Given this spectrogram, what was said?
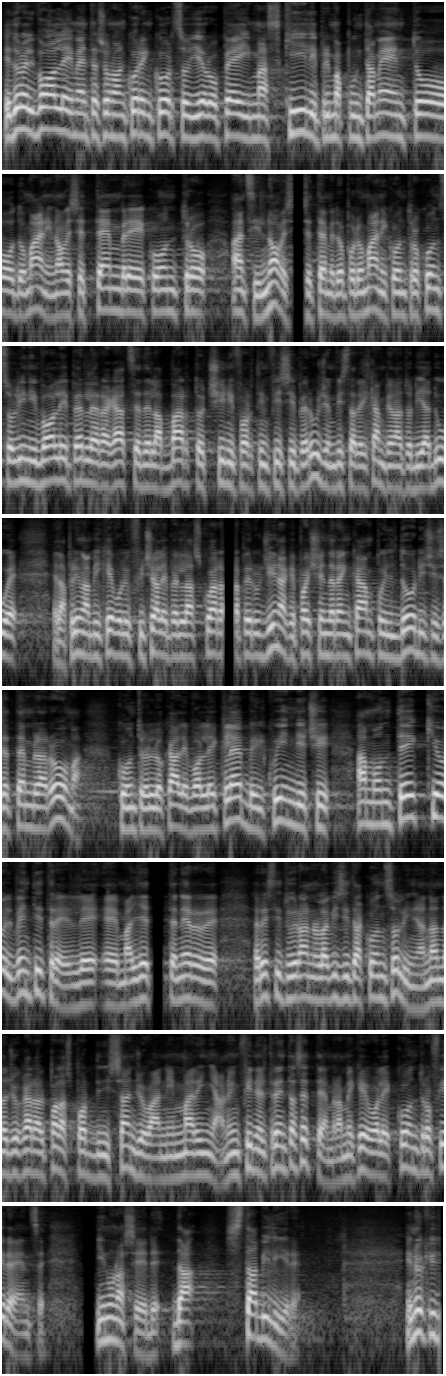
Ed ora il volley, mentre sono ancora in corso gli europei maschili, primo appuntamento domani 9 settembre contro, anzi il 9 settembre dopodomani contro Consolini Volley per le ragazze della Bartoccini Fortinfissi Perugia in vista del campionato di A2 è la prima amichevole ufficiale per la squadra perugina che poi scenderà in campo il 12 settembre a Roma contro il locale Volley Club, il 15 a Montecchio, il 23 le eh, magliette nere restituiranno la visita a Consolini andando a giocare al Palasport di San Giovanni in Marignano. Infine il 30 settembre amichevole contro Firenze in una sede da stabilire.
